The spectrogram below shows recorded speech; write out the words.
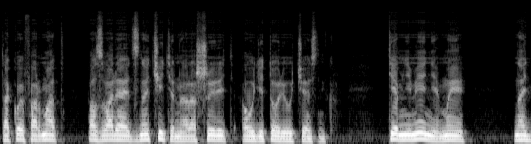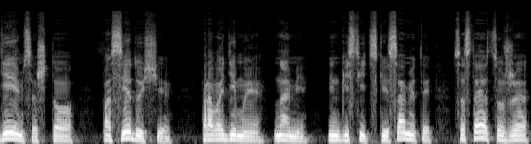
Такой формат позволяет значительно расширить аудиторию участников. Тем не менее, мы надеемся, что последующие проводимые нами лингвистические саммиты состоятся уже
